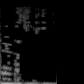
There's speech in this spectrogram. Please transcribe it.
Deus.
